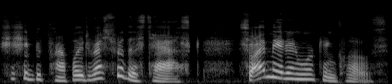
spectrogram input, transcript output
She should be properly dressed for this task. So I made her in working clothes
